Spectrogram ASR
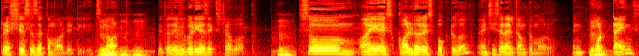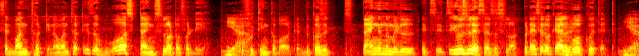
precious as a commodity. It's not because everybody has extra work. So I, I called her, I spoke to her, and she said, I'll come tomorrow. And hmm. what time? She said 1.30. Now 1.30 is the worst time slot of a day Yeah. if you think about it because it's bang in the middle. It's it's useless as a slot. But I said, okay, I'll Correct. work with it. Yeah.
